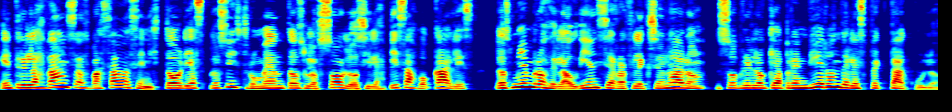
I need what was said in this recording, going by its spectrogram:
Entre las danzas basadas en historias, los instrumentos, los solos y las piezas vocales, los miembros de la audiencia reflexionaron sobre lo que aprendieron del espectáculo.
